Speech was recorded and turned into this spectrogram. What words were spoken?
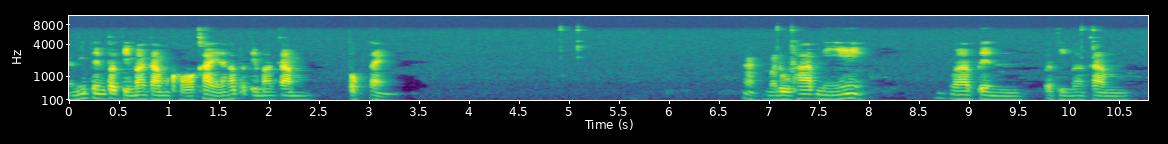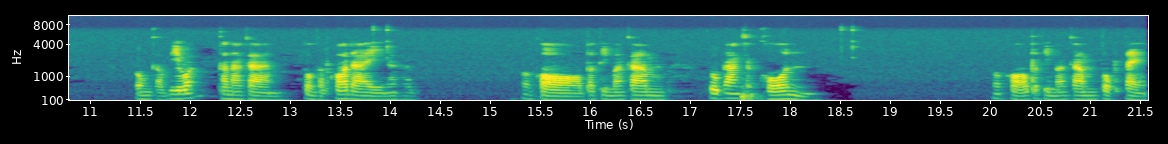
อันนี้เป็นปฏิมากรรมขอไข่นะครับปฏิมากรรมตกแต่งมาดูภาพนี้ว่าเป็นปฏิมากรรมตรงกับวิวัฒนาการตรงกับข้อใดนะครับข้อก่อปฏิมากรรมรูปร่างจากคนข้อขอปฏิมากรรมตกแต่ง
